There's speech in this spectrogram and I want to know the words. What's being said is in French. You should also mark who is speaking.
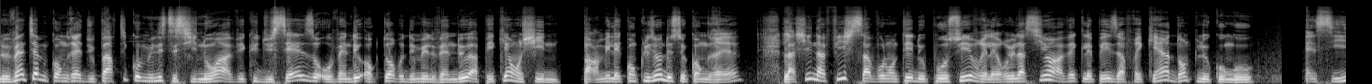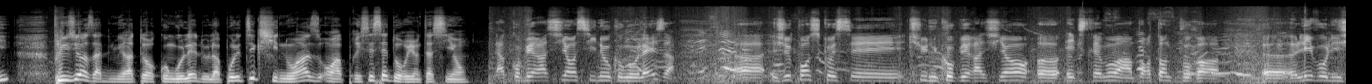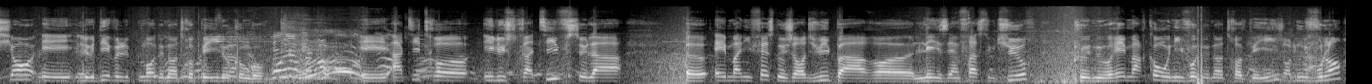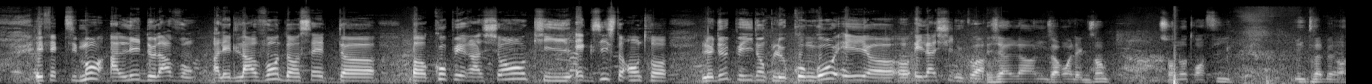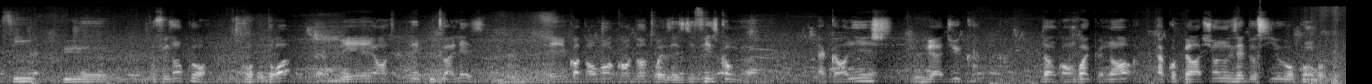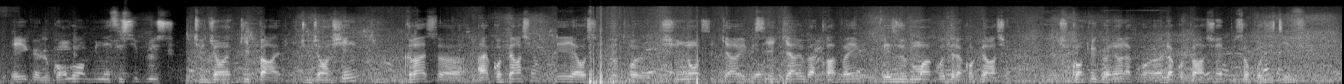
Speaker 1: Le 20e congrès du Parti communiste chinois a vécu du 16 au 22 octobre 2022 à Pékin en Chine. Parmi les conclusions de ce congrès, la Chine affiche sa volonté de poursuivre les relations avec les pays africains, dont le Congo. Ainsi, plusieurs admirateurs congolais de la politique chinoise ont apprécié cette orientation.
Speaker 2: La coopération sino-congolaise, euh, je pense que c'est une coopération euh, extrêmement importante pour euh, l'évolution et le développement de notre pays, le Congo. Et à titre illustratif, cela est manifeste aujourd'hui par les infrastructures que nous remarquons au niveau de notre pays. Nous voulons effectivement aller de l'avant, aller de l'avant dans cette euh, euh, coopération qui existe entre les deux pays, donc le Congo et, euh, et la Chine. Quoi.
Speaker 3: Déjà là, nous avons l'exemple sur notre amphi, une très belle amphi que nous faisons cours, cours de droit, et on est plutôt à l'aise. Et quand on voit encore d'autres édifices comme la corniche, le viaduc, donc on voit que non, la coopération nous aide aussi au Congo et que le Congo en bénéficie plus. Étudiants qui partent, étudiants en Chine grâce euh, à la coopération. Et il y a aussi d'autres Chinois qui arrivent ici, qui arrivent à travailler paisiblement à cause de la coopération. Je conclue que non, la, la coopération est plutôt positive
